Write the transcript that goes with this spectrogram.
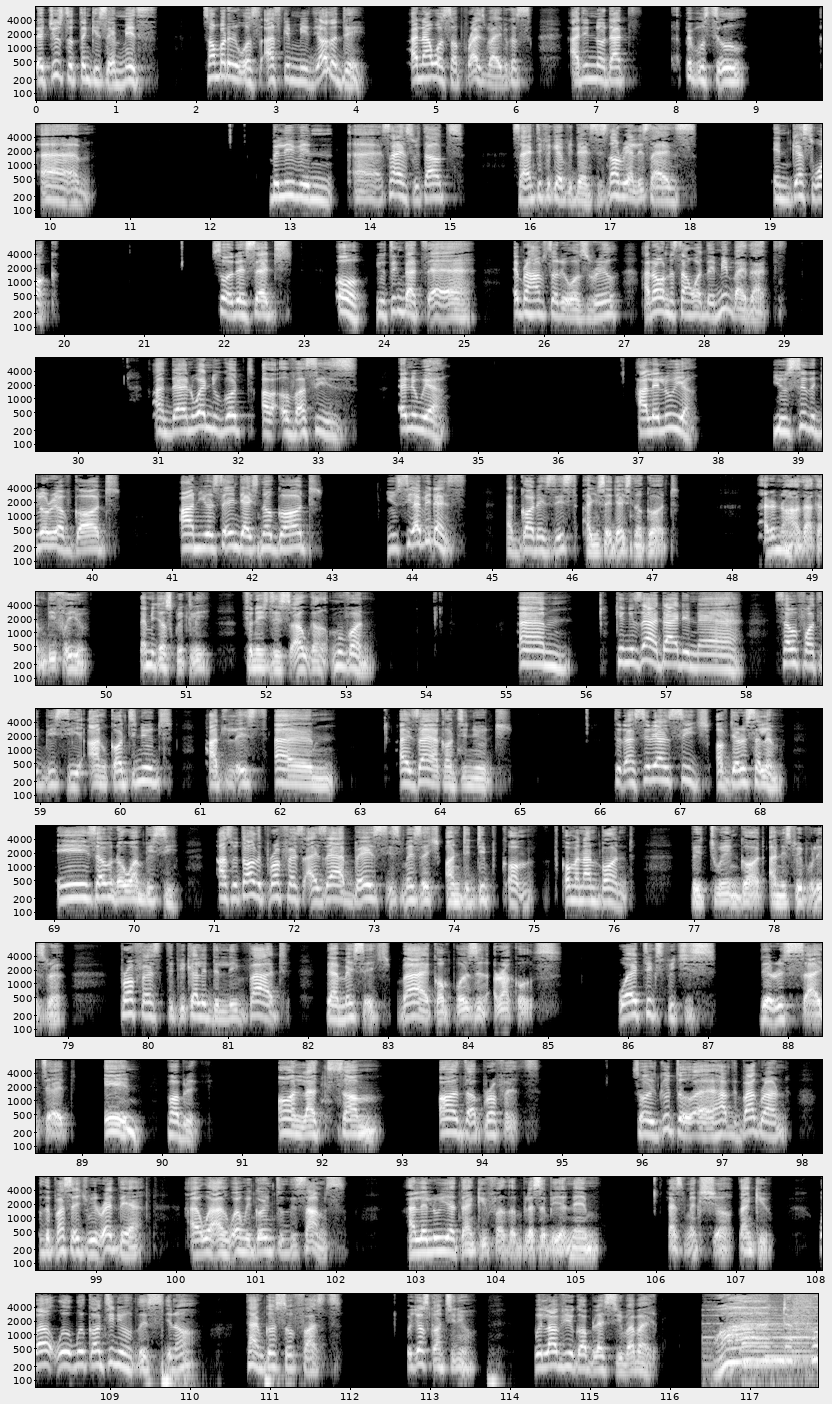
They choose to think it's a myth. Somebody was asking me the other day, and I was surprised by it because I didn't know that people still um, believe in uh, science without scientific evidence. It's not really science in guesswork. So they said, Oh, you think that uh, Abraham's story was real? I don't understand what they mean by that. And then when you go to, uh, overseas, anywhere, hallelujah, you see the glory of God and you're saying there is no God, you see evidence that God exists and you say there is no God. I don't know how that can be for you. Let me just quickly finish this so I can move on. Um, King Uzziah died in uh, 740 BC and continued at least um, Isaiah continued to the Assyrian siege of Jerusalem in 701 BC. As with all the prophets, Isaiah based his message on the deep covenant bond between God and his people Israel. Prophets typically delivered their message by composing oracles, poetic speeches they recited in public, unlike some other prophets. So it's good to uh, have the background of the passage we read there uh, when we go into the Psalms. Hallelujah. Thank you, Father. Blessed be your name. Let's make sure. Thank you. Well, we'll, we'll continue this, you know. Time goes so fast. We just continue. We love you. God bless you. Bye bye. Wonderful,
